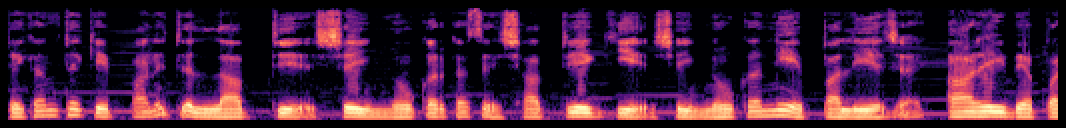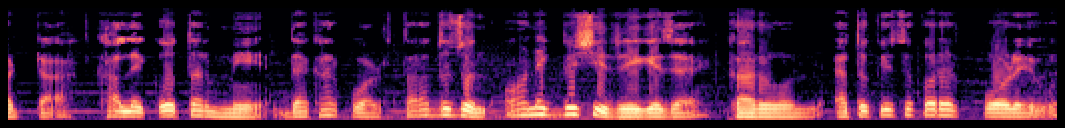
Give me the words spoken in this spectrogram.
সেখান থেকে পানিতে লাফ দিয়ে সেই নৌকার কাছে সাঁতরিয়ে গিয়ে সেই নৌকা নিয়ে পালিয়ে যায়। আর এই ব্যাপারটা খালেক ও তার মেয়ে দেখার পর তারা দুজন অনেক বেশি রেগে যায়। কারণ এত কিছু করার পরেও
